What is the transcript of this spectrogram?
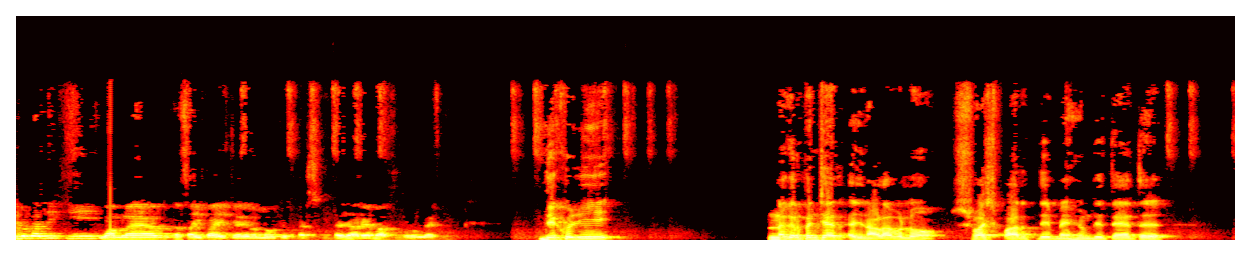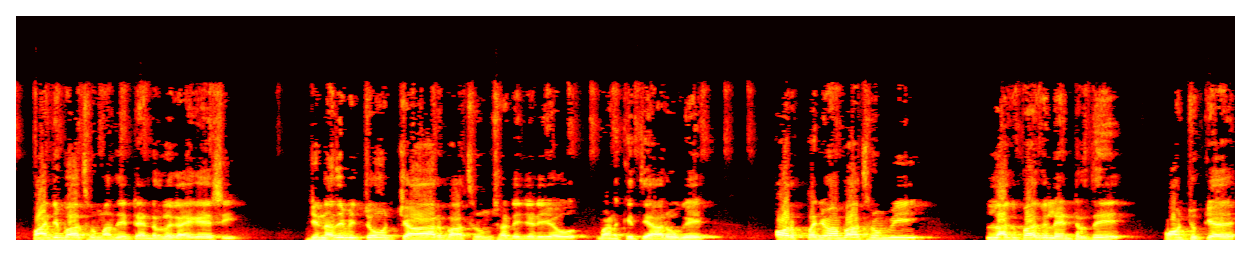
ਪ੍ਰਧਾਨ ਜੀ ਕੀ ਮਾਮਲਾ ਹੈ? ਸਾਈ ਭਾਈਚਾਰੇ ਵੱਲੋਂ ਕਿ ਪ੍ਰਦਰਸ਼ਨ ਕੀਤਾ ਜਾ ਰਿਹਾ ਬਾਥਰੂਮ ਨੂੰ ਲੈ ਕੇ? ਦੇਖੋ ਜੀ ਨਗਰ ਪੰਚਾਇਤ ਅਜਨਾਲਾ ਵੱਲੋਂ ਸਵੱਛ ਭਾਰਤ ਦੇ ਮੁਹਿੰਮ ਦੇ ਤਹਿਤ ਪੰਜ ਬਾਥਰੂਮਾਂ ਦੇ ਟੈਂਡਰ ਲਗਾਏ ਗਏ ਸੀ ਜਿਨ੍ਹਾਂ ਦੇ ਵਿੱਚੋਂ ਚਾਰ ਬਾਥਰੂਮ ਸਾਡੇ ਜਿਹੜੇ ਉਹ ਬਣ ਕੇ ਤਿਆਰ ਹੋ ਗਏ ਔਰ ਪੰਜਵਾਂ ਬਾਥਰੂਮ ਵੀ ਲਗਭਗ ਲੈਂਟਰ ਤੇ ਪਹੁੰਚ ਚੁੱਕਿਆ ਹੈ।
